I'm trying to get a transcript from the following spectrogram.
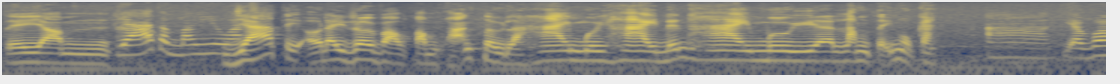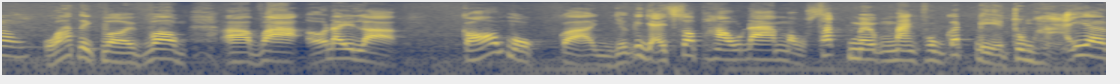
thì um, Giá tầm bao nhiêu anh? giá thì ở đây rơi vào tầm khoảng từ là 22 đến 25 tỷ một căn À dạ vâng. quá tuyệt vời phải không à, và ở đây là có một à, những cái dãy shop house đa màu sắc mang phong cách địa trung hải à,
